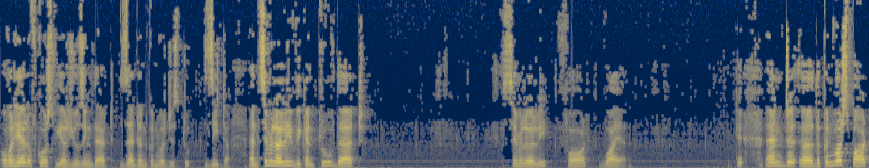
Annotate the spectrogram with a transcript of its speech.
Over here of course we are using that zn converges to zeta. And similarly we can prove that similarly for yn okay? And uh, the converse part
